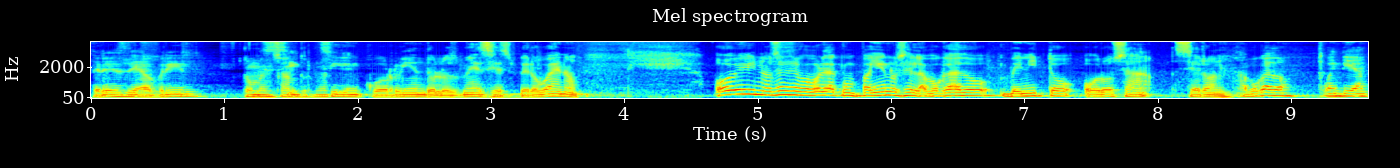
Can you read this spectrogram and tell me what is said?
3 de abril. Comenzando. Siguen corriendo los meses, pero bueno. Hoy nos hace el favor de acompañarnos el abogado Benito Orosa Cerón. Abogado, buen día.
